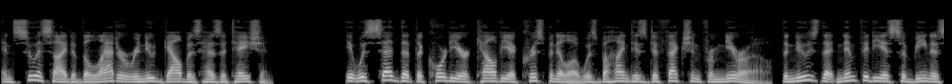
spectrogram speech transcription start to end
and suicide of the latter renewed Galba's hesitation. It was said that the courtier Calvia Crispinilla was behind his defection from Nero. The news that Nymphidius Sabinus,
